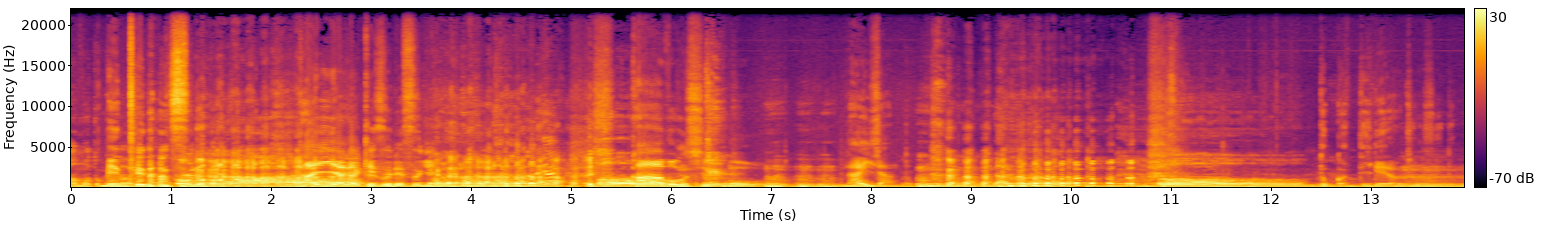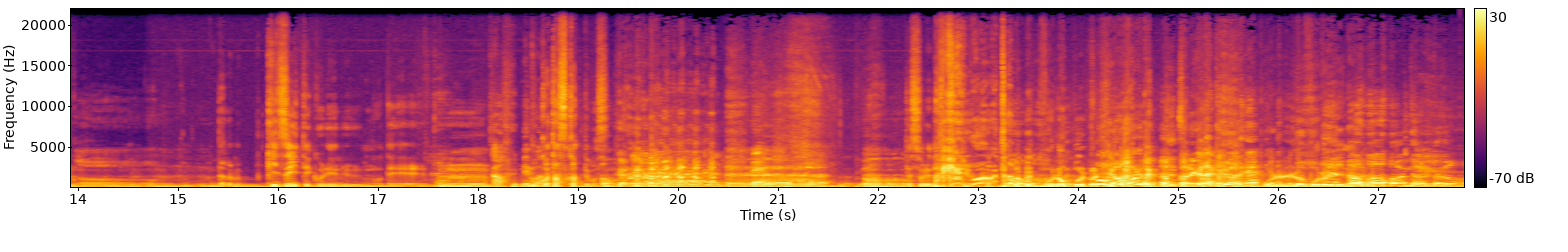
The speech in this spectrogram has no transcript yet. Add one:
あもっとメンテナンスの タイヤが削れすぎるとか カーボンシューもうないじゃんとか。とかディレイラーの調整とか。だから気づいてくれるので。うん。あメンバー僕は助かってます。ね。うん。でそれなければ多分ボロボロになる。それがなければね。ボロボロになる。なるほど。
